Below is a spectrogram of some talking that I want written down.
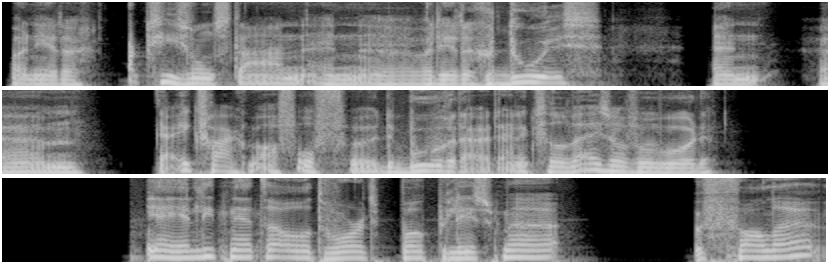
wanneer er acties ontstaan en eh, wanneer er gedoe is. En ehm, ja, ik vraag me af of de boeren daar uiteindelijk veel wijzer van worden. Ja, je liet net al het woord populisme vallen.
